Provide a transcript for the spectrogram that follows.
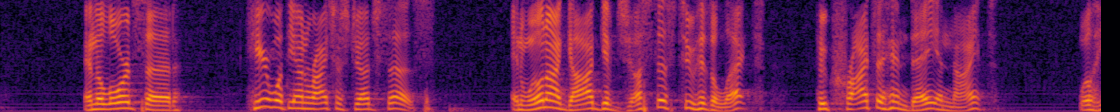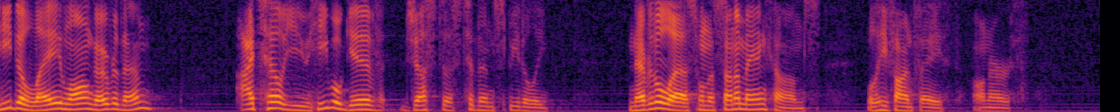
And the Lord said, Hear what the unrighteous judge says. And will not God give justice to his elect, who cry to him day and night? Will he delay long over them? I tell you, he will give justice to them speedily. Nevertheless, when the Son of Man comes, will he find faith on earth?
